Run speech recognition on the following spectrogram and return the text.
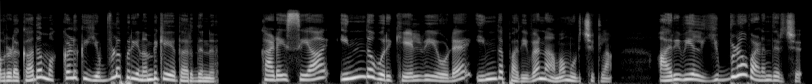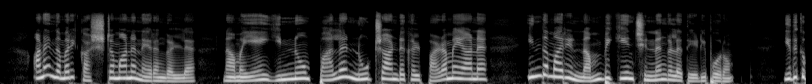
அவரோட கதை மக்களுக்கு எவ்வளவு பெரிய நம்பிக்கையை தருதுன்னு. கடைசியா இந்த ஒரு கேள்வியோட இந்த பதிவை நாம முடிச்சுக்கலாம். அறிவியல் இவ்ளோ வளர்ந்துருச்சு. ஆனா இந்த மாதிரி கஷ்டமான நேரங்கள்ல நாம ஏன் இன்னும் பல நூற்றாண்டுகள் பழமையான இந்த மாதிரி நம்பிக்கையின் சின்னங்களை தேடி போறோம்? இதுக்கு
